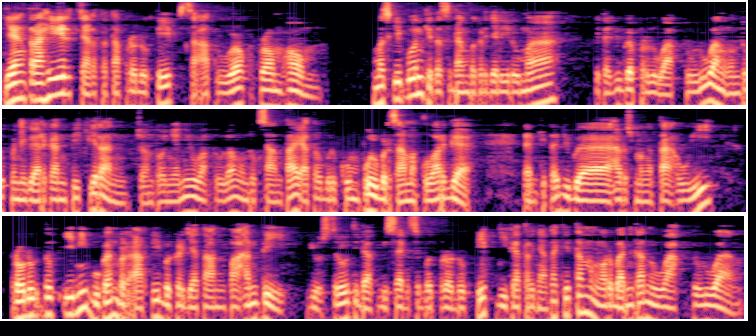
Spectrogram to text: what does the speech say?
Yang terakhir, cara tetap produktif saat work from home. Meskipun kita sedang bekerja di rumah, kita juga perlu waktu luang untuk menyegarkan pikiran. Contohnya nih waktu luang untuk santai atau berkumpul bersama keluarga. Dan kita juga harus mengetahui produktif ini bukan berarti bekerja tanpa henti. Justru tidak bisa disebut produktif jika ternyata kita mengorbankan waktu luang.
